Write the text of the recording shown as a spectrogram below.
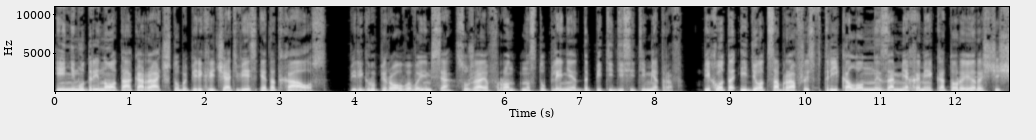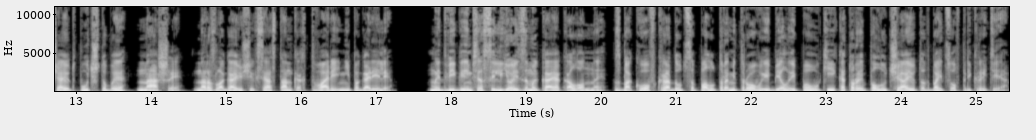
И не мудрено так орать, чтобы перекричать весь этот хаос. Перегруппировываемся, сужая фронт наступления до 50 метров. Пехота идет, собравшись в три колонны за мехами, которые расчищают путь, чтобы наши на разлагающихся останках тварей не погорели. Мы двигаемся с Ильей, замыкая колонны. С боков крадутся полутораметровые белые пауки, которые получают от бойцов прикрытие.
